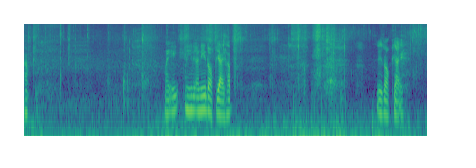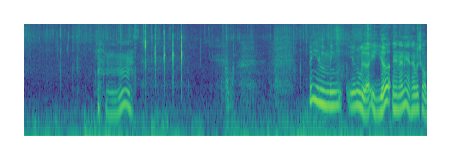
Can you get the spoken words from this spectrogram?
ครับไม่นี่อันนี้ดอกใหญ่ครับ นี่ดอกใหญ่นี่ยังยังเหลืออีกเยอะเลยนะเนี่ยท่านผู้ชม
